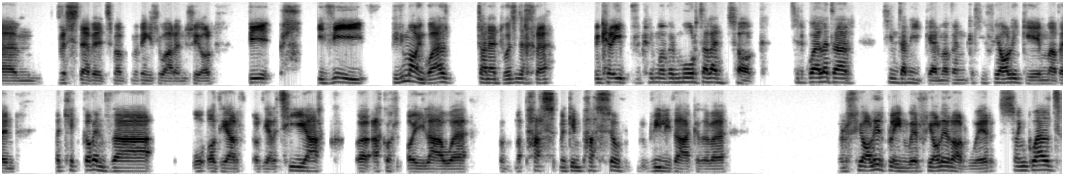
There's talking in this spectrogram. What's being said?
um, fristefyd, mae ma fi'n gallu wario yn rheol. Fi, I fi, fi fi moyn gweld Dan Edwards yn dechrau. Fi'n creu, fi creu mae fe'n mor dalentog. Ti'n gweld ar tîm Danigen, mae fe'n gallu rheoli gêm, mae fe'n mae cico fe'n dda, oedd hi ar, ar y tŷ ac, ac o'i lawe. Mae pas, ma gen pasio rili really dda gyda fe. Mae'n rheoli'r blaenwyr, rheoli'r orwyr. Sa'n gweld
